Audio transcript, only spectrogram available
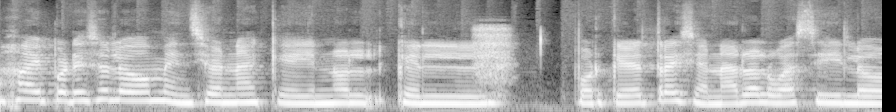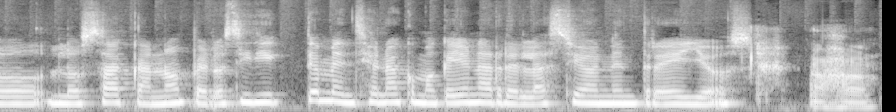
Ajá, y por eso luego menciona que no, que el por querer traicionar o algo así lo, lo saca, ¿no? Pero sí te menciona como que hay una relación entre ellos. Ajá.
